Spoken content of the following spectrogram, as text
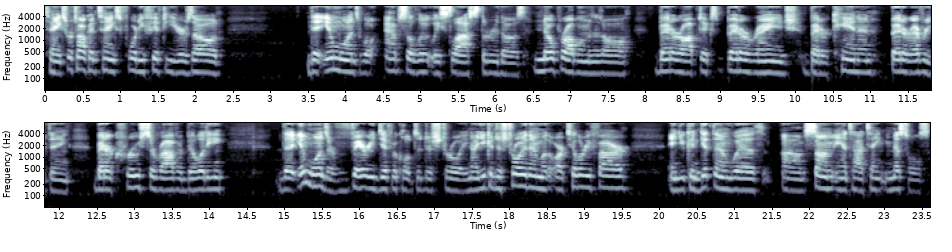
tanks. We're talking tanks 40, 50 years old. The M1s will absolutely slice through those. No problems at all better optics, better range, better cannon, better everything, better crew survivability. The M1s are very difficult to destroy. Now, you can destroy them with artillery fire and you can get them with um, some anti tank missiles.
